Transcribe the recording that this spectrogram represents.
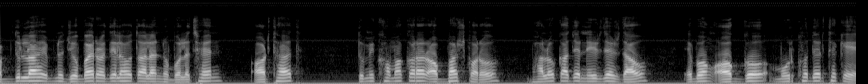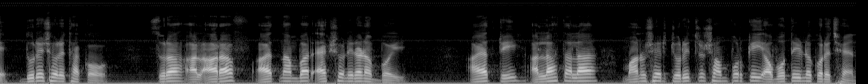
আবদুল্লাহ ইবনু জুবাই রদিল্লাহ তাল্লাহ্ন বলেছেন, অর্থাৎ তুমি ক্ষমা করার অভ্যাস করো, ভালো কাজের নির্দেশ দাও এবং অজ্ঞ মূর্খদের থেকে দূরে সরে থাকো। সুরাহ আল আরাফ আয়াত নাম্বার একশো নিরানব্বই। আয়াতটি আল্লাহ তালা মানুষের চরিত্র সম্পর্কেই অবতীর্ণ করেছেন।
